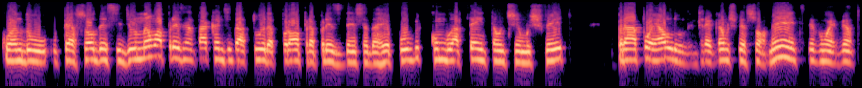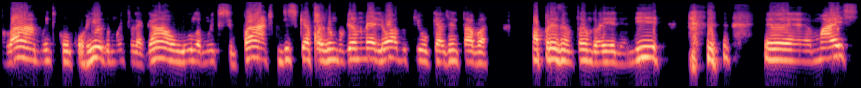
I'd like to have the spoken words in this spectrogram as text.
quando o pessoal decidiu não apresentar candidatura própria à presidência da República, como até então tínhamos feito, para apoiar o Lula. Entregamos pessoalmente, teve um evento lá, muito concorrido, muito legal, o Lula muito simpático, disse que ia fazer um governo melhor do que o que a gente estava apresentando a ele ali. é, mas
